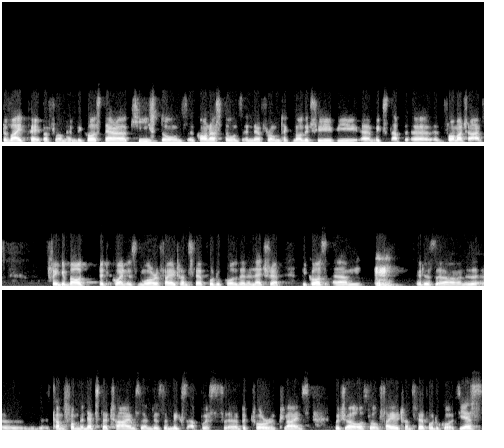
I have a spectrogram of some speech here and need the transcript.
the white paper from him because there are keystones uh, cornerstones in there from technology we uh, mixed up uh, in former times think about bitcoin is more a file transfer protocol than a ledger because um, It is uh, it comes from the Napster times and is a mix up with uh, BitTorrent clients, which are also file transfer protocols. Yes,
